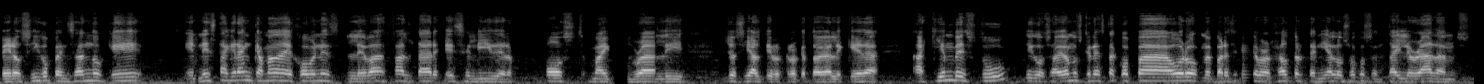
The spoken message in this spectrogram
pero sigo pensando que en esta gran camada de jóvenes le va a faltar ese líder post Michael Bradley, Josie Altiro creo que todavía le queda. ¿A quién ves tú? Digo, sabíamos que en esta Copa Oro me parece que Berhalter tenía los ojos en Tyler Adams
